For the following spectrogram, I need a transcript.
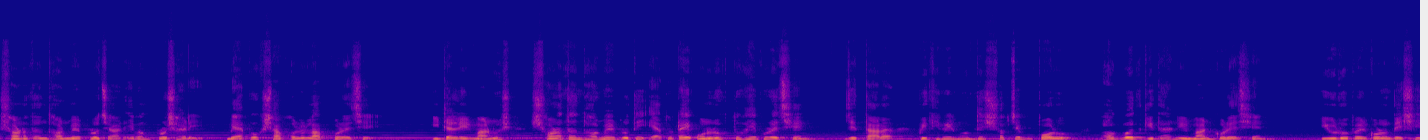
সনাতন ধর্মের প্রচার এবং প্রসারে ব্যাপক সাফল্য লাভ করেছে। ইটালির মানুষ সনাতন ধর্মের প্রতি এতটাই অনুরক্ত হয়ে পড়েছেন যে তারা পৃথিবীর মধ্যে সবচেয়ে বড় ভগবদ্গীতা নির্মাণ করেছেন। ইউরোপের কোনো দেশে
